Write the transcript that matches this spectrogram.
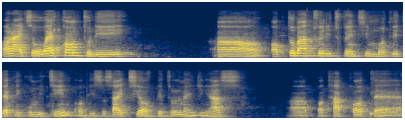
All right. So welcome to the uh, October 2020 monthly technical meeting of the Society of Petroleum Engineers, uh, Port Harcourt uh,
